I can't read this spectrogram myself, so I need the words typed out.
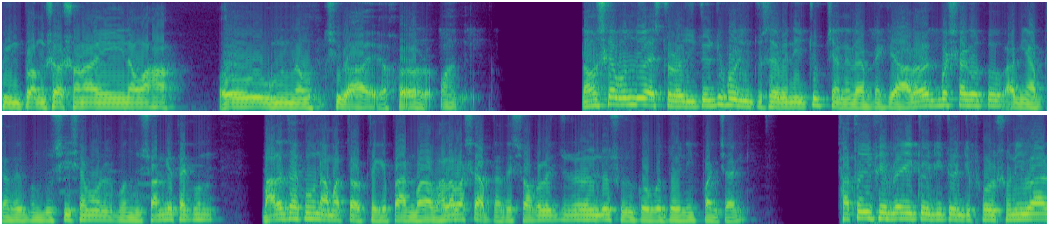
পিং পং শনায় নমঃ। ওম নম শিবায় হর মহাদেব। নমস্কার বন্ধু astrology twenty four into seven YouTube চ্যানেলে আপনাকে আরও একবার স্বাগত। আমি আপনাদের বন্ধু শ্যামল বন্ধু, সঙ্গে থাকুন, ভালো থাকুন। আমার তরফ থেকে প্রাণ ভরা ভালোবাসা আপনাদের সকলের জন্য রইল। শুরু করব দৈনিক পঞ্চাঙ্গ। সতেরোই ফেব্রুয়ারি টোয়েন্টি টোয়েন্টি ফোর শনিবার,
